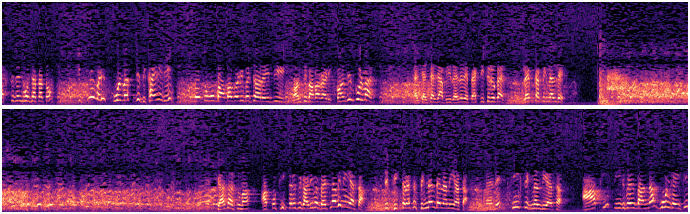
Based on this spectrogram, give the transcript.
एक्सीडेंट हो जाता तो? इतनी बड़ी स्कूल बस तुझे दिखाई नहीं दी? मैं तो वो बाबा गाड़ी बचा रही थी। कौन सी बाबा गाड़ी? कौन सी स्कूल बस चल चल चल जा अभी रहने दे प्रैक्टिस शुरू कर। लेफ़्ट का सिग्नल दे। क्या सासू माँ आपको ठीक तरह से गाड़ी में बैठना भी नहीं आता। मुझे ठीक तरह से सिग्नल देना नहीं आता। मैंने ठीक सिग्नल दिया था। आप ही सीट बेल्ट बांधना भूल गई थी।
